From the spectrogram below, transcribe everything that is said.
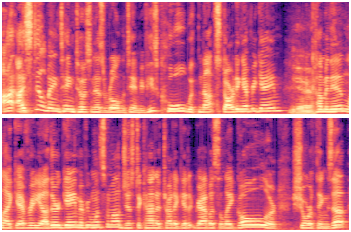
I, I still maintain Tosun has a role in the team. If he's cool with not starting every game Yeah. and coming in like every other game every once in a while, just to kind of try to get it, grab us a late goal or shore things up,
